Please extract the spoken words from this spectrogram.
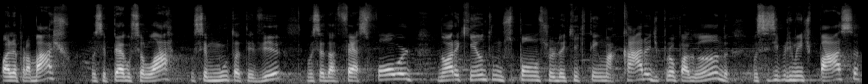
olha para baixo, você pega o celular, você muta a TV, você dá fast forward. Na hora que entra um sponsor daqui que tem uma cara de propaganda, você simplesmente passa.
